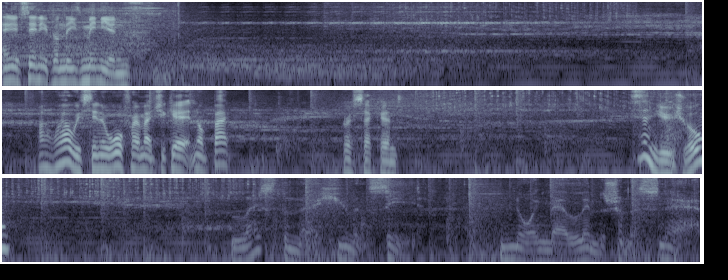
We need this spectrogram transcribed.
And you're seeing it from these minions. Oh wow, we've seen the Warframe actually get knocked back for a second. This is unusual. Less than their human seed, gnawing their limbs from the snare,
